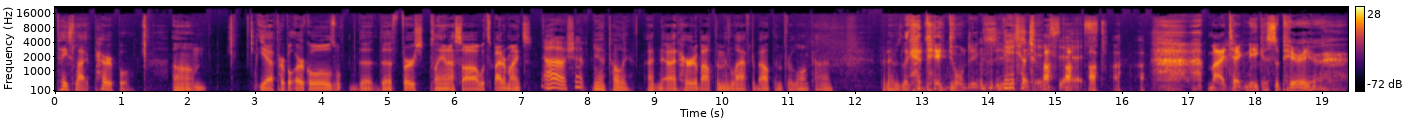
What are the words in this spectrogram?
Tastes like purple. Um, yeah, purple Urkels. The the first plant I saw with spider mites. Oh shit. Yeah, totally. I'd, I'd heard about them and laughed about them for a long time, but I was like, they don't exist. They don't exist. My technique is superior.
